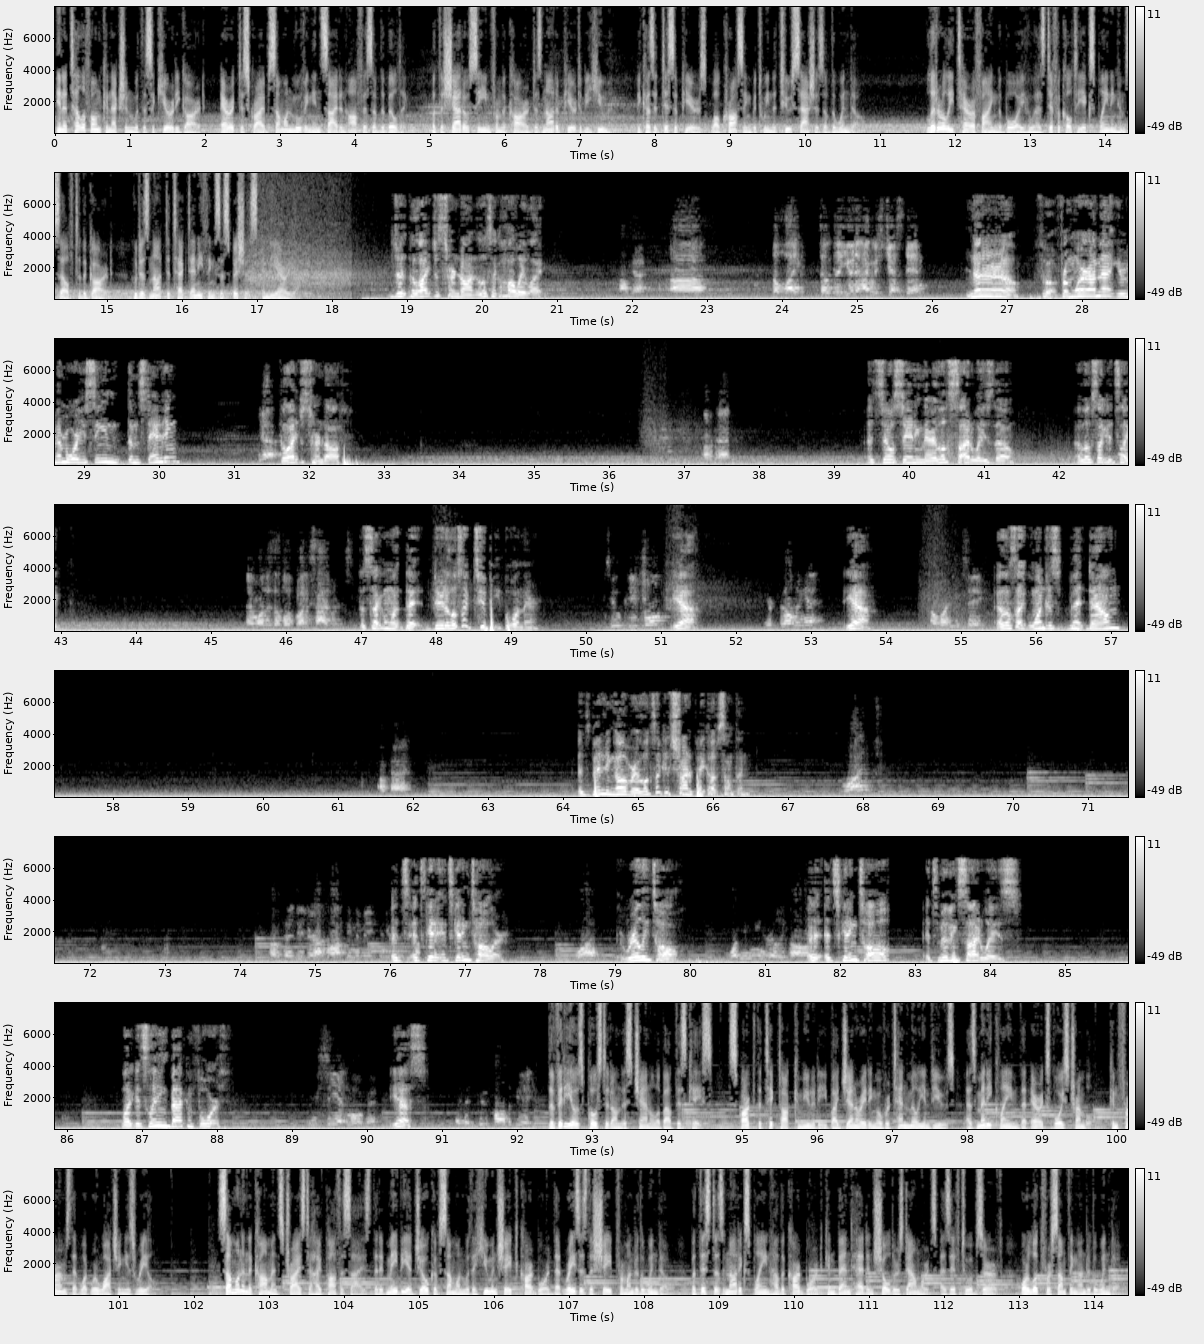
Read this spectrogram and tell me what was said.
In a telephone connection with the security guard, Eric describes someone moving inside an office of the building, but the shadow seen from the car does not appear to be human, because it disappears while crossing between the two sashes of the window. Literally terrifying the boy who has difficulty explaining himself to the guard, who does not detect anything suspicious in the area. Ju- The light just turned on. It looks like a hallway light. Okay. Uh, the light, so the unit I was just in? No, no, no, no. F- From where I'm at, you remember where you seen them standing? Yeah. The light just turned off. Okay. It's still standing there. It looks sideways though. It looks like it's like And what does it look like sideways? the second one. They, dude, it looks like two people in there. Two people? Yeah, You're filming it? yeah. And what do you see? It looks like one just bent down. Okay. It's bending over. It looks like it's trying to pick up something. What? Dude, you're not talking to me. It's it's getting it's getting taller. What? Really tall. What do you mean really tall? It, it's getting tall. It's moving sideways. Like it's leaning back and forth. you see it moving. Yes. Is it too tall to be a... The videos posted on this channel about this case sparked the TikTok community by generating over 10 million views, as many claim that Eric's voice tremble confirms that what we're watching is real. Someone in the comments tries to hypothesize that it may be a joke of someone with a human-shaped cardboard that raises the shape from under the window, but this does not explain how the cardboard can bend head and shoulders downwards as if to observe, or look for something under the window.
